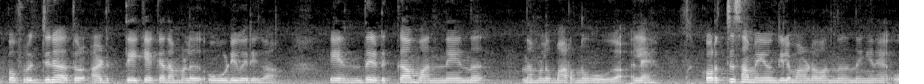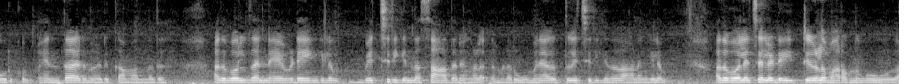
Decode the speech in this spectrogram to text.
ഇപ്പോൾ ഫ്രിഡ്ജിനകത്ത് അടുത്തേക്കൊക്കെ നമ്മൾ ഓടി വരിക എന്തെടുക്കാൻ വന്നേന്ന് നമ്മൾ മറന്നു പോവുക അല്ലേ? കുറച്ച് സമയമെങ്കിലും അവിടെ വന്ന് നിന്നിങ്ങനെ ഓർക്കും എന്തായിരുന്നു എടുക്കാൻ വന്നത്? അതുപോലെ തന്നെ എവിടെയെങ്കിലും വെച്ചിരിക്കുന്ന സാധനങ്ങൾ നമ്മുടെ റൂമിനകത്ത് വെച്ചിരിക്കുന്നതാണെങ്കിലും അതുപോലെ ചില ഡേറ്റുകൾ മറന്നു പോവുക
